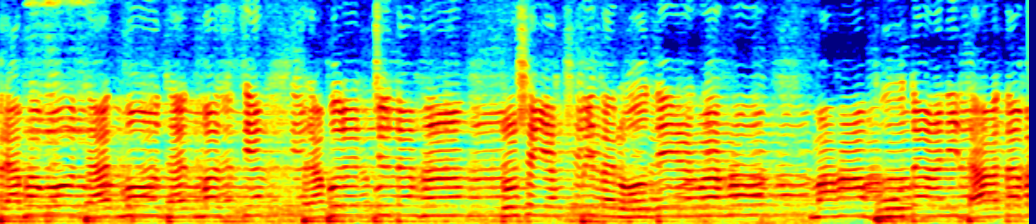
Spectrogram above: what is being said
ప్రభవో ధర్మో ధర్మస్య ప్రభురచ్యుత ఋషయ పితరో దేవ మహాభూతాని ధాతవ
